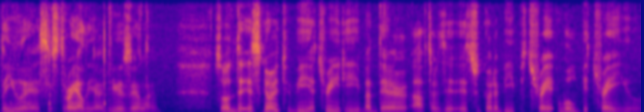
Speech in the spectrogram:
the US, Australia, New Zealand. So it's going to be a treaty, but there after the, it's going to be betray will betray you,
